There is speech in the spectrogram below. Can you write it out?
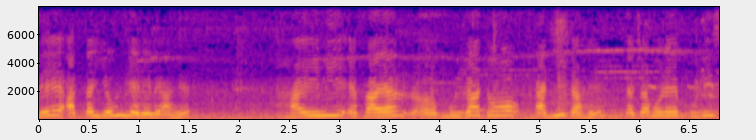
ते आत्ता येऊन गेलेले आहेत. हा ही एफ आय आर मुलगा तो ॲडमिट आहे त्याच्यामुळे पोलीस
